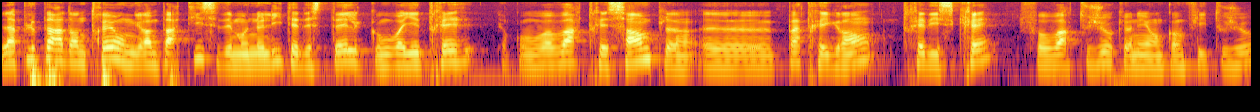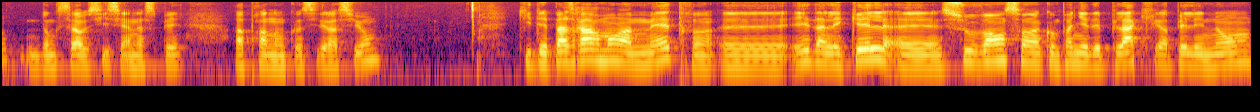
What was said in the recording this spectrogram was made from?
la plupart d'entre eux, en grande partie, c'est des monolithes et des stèles qu'on va voir très simples, euh, pas très grands, très discrets. Il faut voir toujours qu'on est en conflit toujours. Donc ça aussi, c'est un aspect à prendre en considération qui dépasse rarement un mètre euh, et dans lesquels euh, souvent sont accompagnés des plaques qui rappellent les noms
